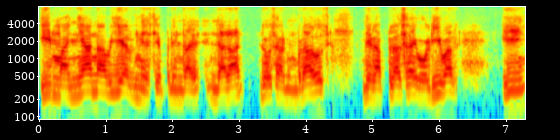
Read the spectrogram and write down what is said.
Y mañana viernes se prenderán los alumbrados de la Plaza de Bolívar y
